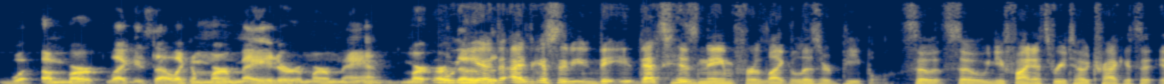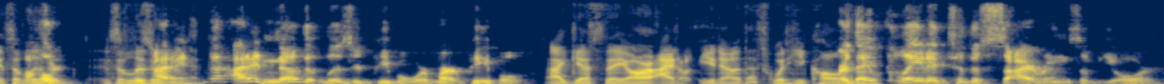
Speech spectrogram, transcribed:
What? A mer? Like, is that like a mermaid or a merman? Mer, are well, those yeah, I guess I mean, they, that's his name for like lizard people. So, so when you find a three toe track, it's a it's a oh, lizard, it's a lizard Oh. I man. didn't. I didn't know that lizard people were mer people. I guess they are. I don't, you know, that's what he calls. Are they them. related to the sirens of yore?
